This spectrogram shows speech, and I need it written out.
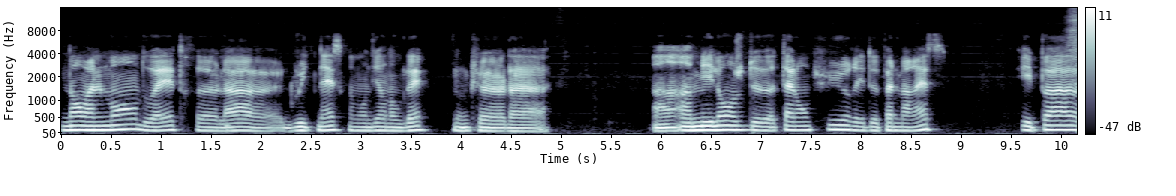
Normalement doit être euh, la euh, greatness, comme on dit en anglais. Donc euh, la, un, un mélange de talent pur et de palmarès, et pas,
